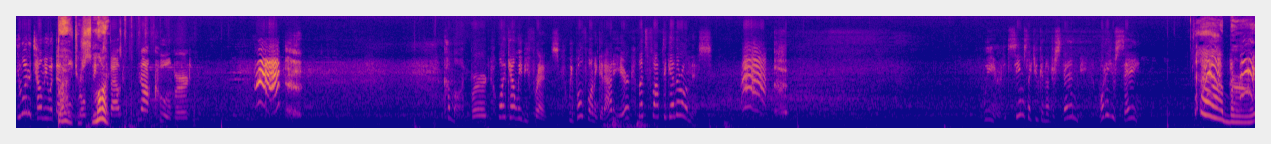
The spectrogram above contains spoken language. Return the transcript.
you want to tell me what that Bird, whole you're rope smart. about? Not cool, bird. Come on, bird. Why can't we be friends? We both want to get out of here. Let's flop together on this. sounds like you can understand me. What are you saying? Ah, bird.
